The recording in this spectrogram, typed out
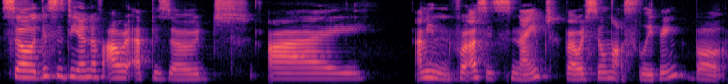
so this is the end of our episode. I, I mean, for us it's night, but we're still not sleeping. But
